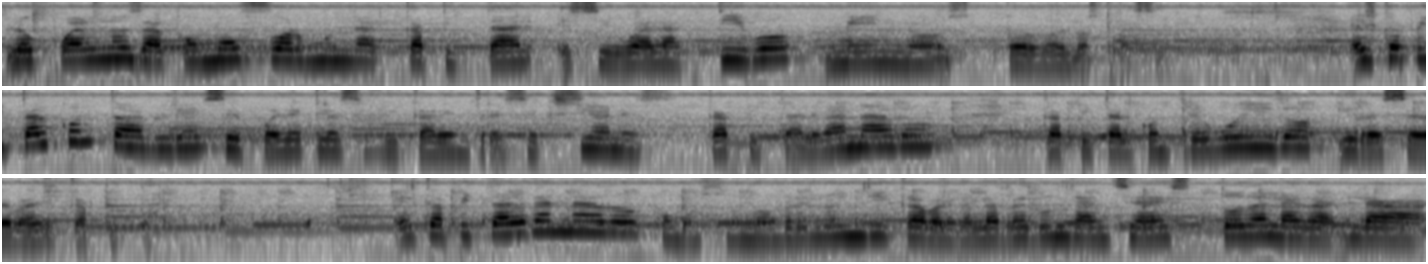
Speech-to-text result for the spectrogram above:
lo cual nos da como fórmula capital es igual a activo menos todos los pasivos. El capital contable se puede clasificar en tres secciones, capital ganado, capital contribuido y reserva de capital. El capital ganado, como su nombre lo indica, valga la redundancia, es toda la, la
